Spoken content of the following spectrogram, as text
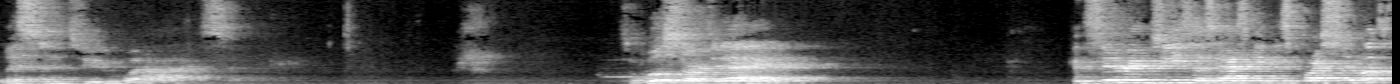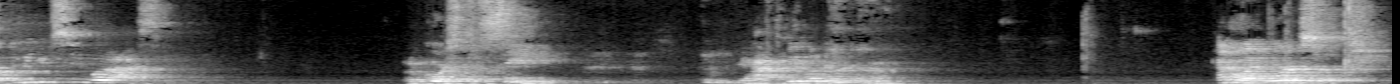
Listen to what I say. So we'll start today considering Jesus asking this question Let's, do you see what I see? But of course, to see, you have to be looking. Kind of like word search.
